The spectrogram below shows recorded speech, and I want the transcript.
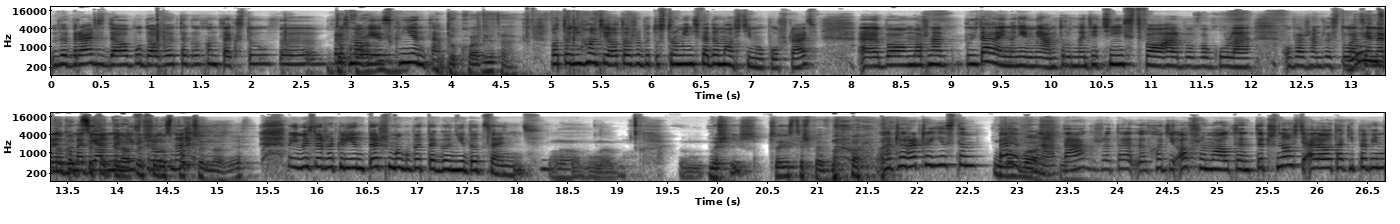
wybrać do budowy tego kontekstu w, w rozmowie z klientem. Dokładnie tak. Bo to nie chodzi o to, żeby tu strumień świadomości mu puszczać, e, bo można pójść dalej. No nie wiem, miałam trudne dzieciństwo, albo w ogóle uważam, że sytuacja no na rynku medialnym jest trudna. nie? No i myślę, że klient też mógłby tego nie docenić. No, no. Myślisz? Czy jesteś pewna? Znaczy raczej jestem no pewna, no tak? Że to, chodzi owszem o autentyczność, ale o taki pewien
